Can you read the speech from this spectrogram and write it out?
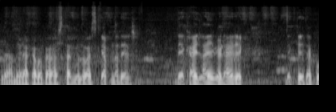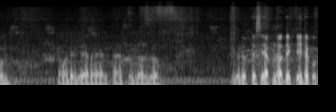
গ্রামের আঁকা বাঁকা রাস্তাগুলো আজকে আপনাদের দেখাই লাইভে ডাইরেক্ট দেখতেই থাকুন। আমাদের গ্রামের সৌন্দর্য তুলে ধরতেছি, আপনারা দেখতেই থাকুন।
